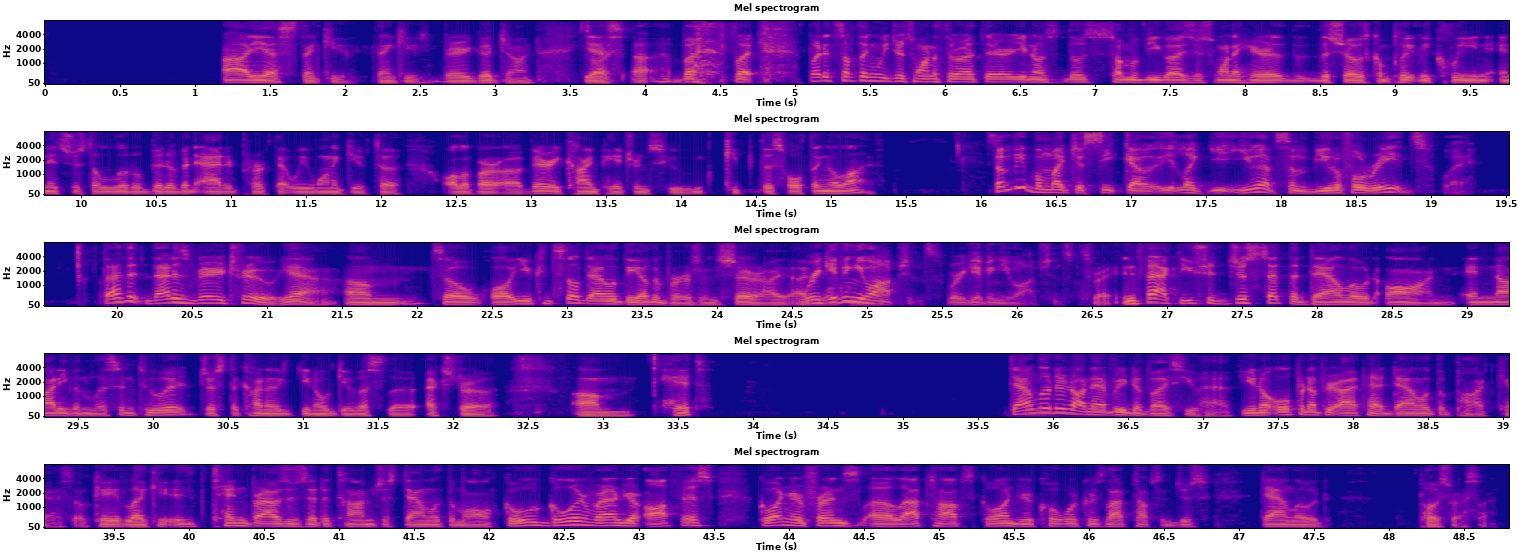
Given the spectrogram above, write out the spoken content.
Uh yes, thank you, thank you, very good, John. Sorry. Yes, uh, but but but it's something we just want to throw out there. You know, those some of you guys just want to hear the, the show is completely clean, and it's just a little bit of an added perk that we want to give to all of our uh, very kind patrons who keep this whole thing alive. Some people might just seek out like you have some beautiful reads. Way that that is very true. Yeah. Um. So, well, you can still download the other version Sure. I, We're giving you options. We're giving you options. That's right. In fact, you should just set the download on and not even listen to it, just to kind of you know give us the extra um hit. Download it on every device you have. You know, open up your iPad, download the podcast. Okay, like ten browsers at a time. Just download them all. Go go around your office. Go on your friends' uh, laptops. Go on your coworkers' laptops, and just download post wrestling.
